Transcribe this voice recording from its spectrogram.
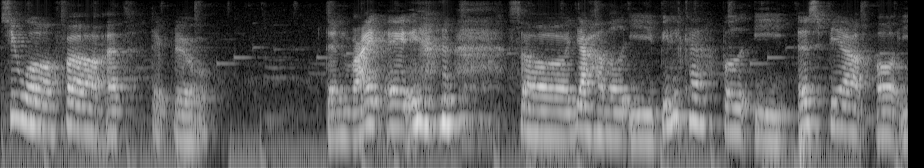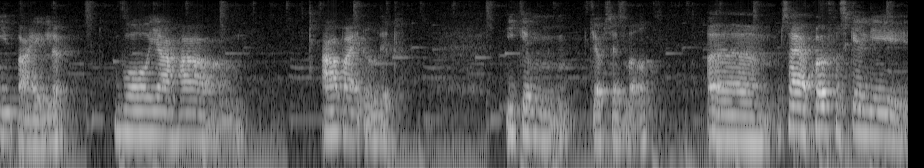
syv år før, at det blev den vej af, Så jeg har været i Bilka, både i Esbjerg og i Vejle, hvor jeg har arbejdet lidt igennem jobcenteret. Øh, så har jeg prøvet forskellige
